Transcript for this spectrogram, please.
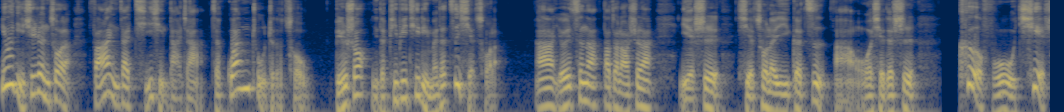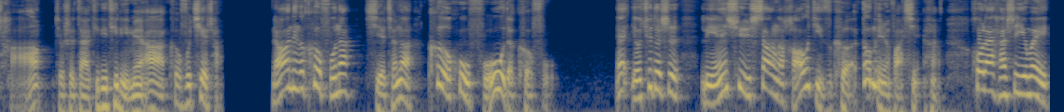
因为你去认错了，反而你在提醒大家在关注这个错误。比如说你的 PPT 里面的字写错了啊，有一次呢，大嘴老师呢也是写错了一个字啊，我写的是客服怯场，就是在 TTT 里面啊，客服怯场。然后那个客服呢，写成了客户服务的客服。哎，有趣的是，连续上了好几次课都没人发现哈。后来还是一位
